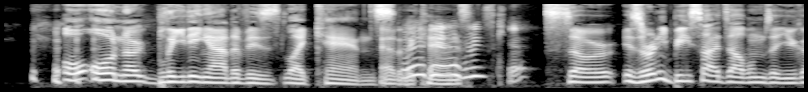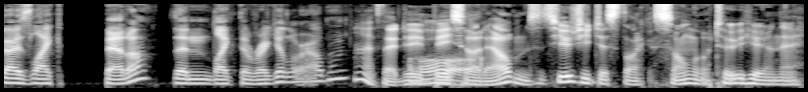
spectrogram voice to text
or or no, bleeding out of his like cans. out of the cans. So, is there any B sides albums that you guys like better than like the regular album? I don't know if they do Oh. B-side albums. It's usually just like a song or two here and there.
